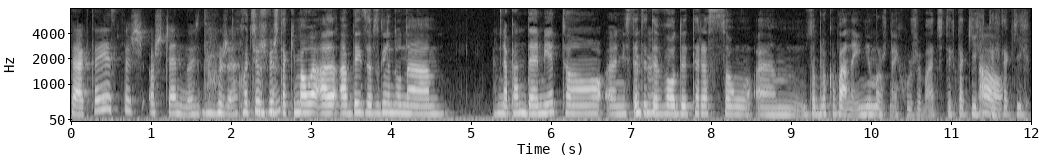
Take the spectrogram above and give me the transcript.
Tak, to jest też oszczędność duża. Chociaż mhm. wiesz, taki mały update ze względu na, na pandemię, to e, niestety mhm. te wody teraz są um, zablokowane i nie można ich używać. Tych takich, o, tych takich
